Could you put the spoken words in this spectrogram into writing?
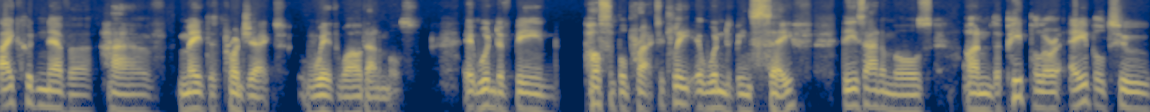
I could never have made this project with wild animals. It wouldn't have been possible practically, it wouldn't have been safe. These animals and the people are able to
